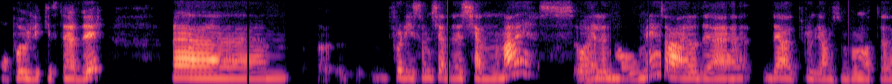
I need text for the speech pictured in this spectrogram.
og på ulike steder. Eh, for de som kjenner, kjenner meg, eller know me, så er jo det, det er et program som på en måte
